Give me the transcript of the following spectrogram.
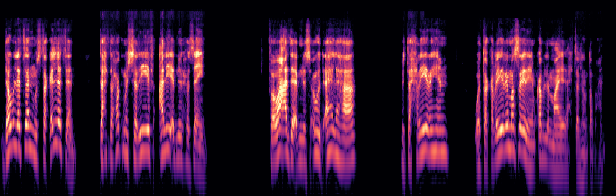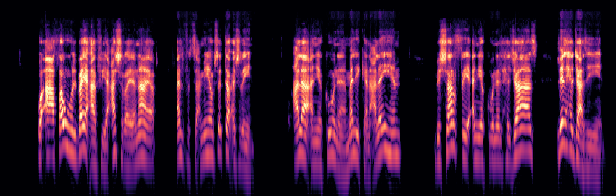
دولة مستقلة تحت حكم الشريف علي بن الحسين. فوعد ابن سعود أهلها بتحريرهم وتقرير مصيرهم قبل ما يحتلهم طبعا. وأعطوه البيعة في 10 يناير 1926 على أن يكون ملكا عليهم بشرط أن يكون الحجاز للحجازيين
